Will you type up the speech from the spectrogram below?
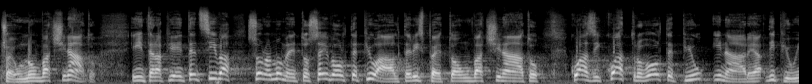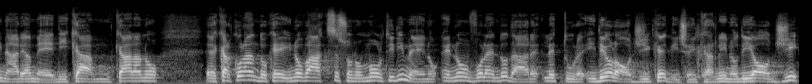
cioè un non vaccinato, in terapia intensiva sono al momento sei volte più alte rispetto a un vaccinato, quasi quattro volte più in area, di più in area medica medica. Calano, eh, calcolando che i Novax sono molti di meno e non volendo dare letture ideologiche, dice il Carlino di oggi,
